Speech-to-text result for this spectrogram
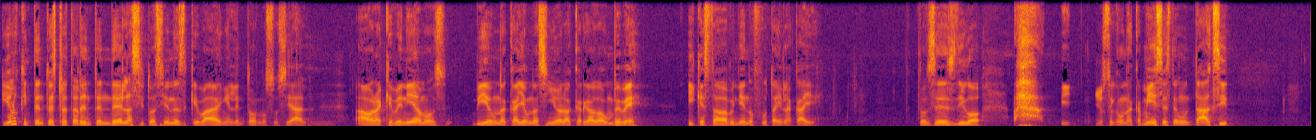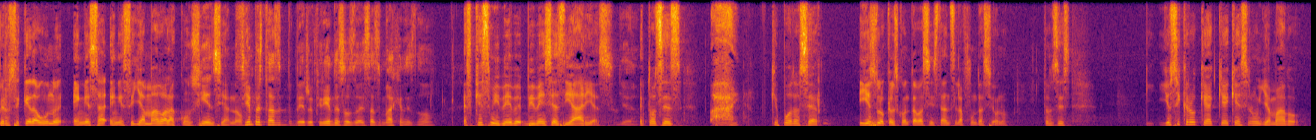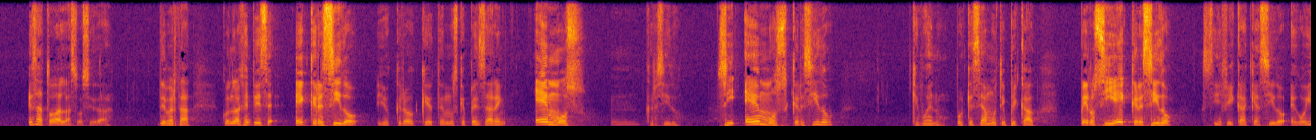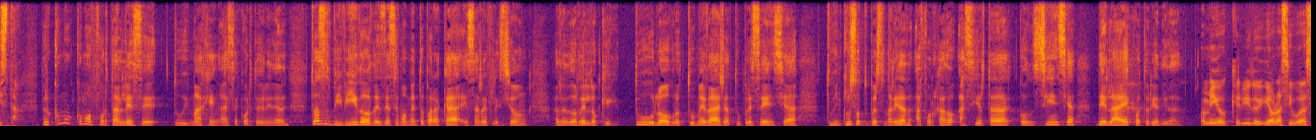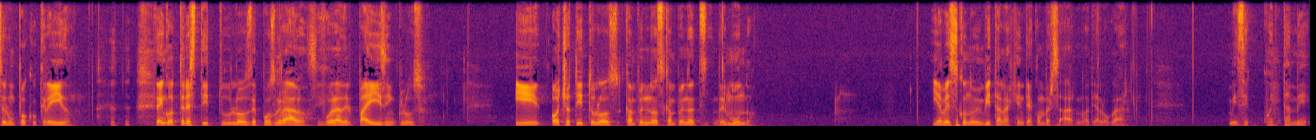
yo lo que intento es tratar de entender las situaciones que va en el entorno social. Ahora que veníamos, vi en una calle a una señora cargada a un bebé y que estaba vendiendo fruta ahí en la calle. Entonces digo, ah, y yo estoy con una camisa, estoy en un taxi, pero se queda uno en, esa, en ese llamado a la conciencia, ¿no? Siempre estás refiriendo esos, a esas imágenes, ¿no? Es que es mi vive- vivencias diarias. Entonces, ay, ¿qué puedo hacer? Y eso es lo que les contaba hace instantes la fundación, ¿no? Entonces, yo sí creo que aquí hay que hacer un llamado, es a toda la sociedad. De verdad, cuando la gente dice, he crecido, yo creo que tenemos que pensar en, hemos crecido. Si hemos crecido, qué bueno, porque se ha multiplicado. Pero si he crecido, significa que ha sido egoísta. Pero ¿cómo, cómo fortalece tu imagen a esa ecuatorianidad? Tú has vivido desde ese momento para acá esa reflexión alrededor de lo que tu logro, tu medalla, tu presencia, tu, incluso tu personalidad ha forjado a cierta conciencia de la ecuatorianidad. Amigo querido, y ahora sí voy a ser un poco creído. Tengo tres títulos de posgrado, Sí. fuera del país incluso. Y ocho títulos campeonatos, campeonatos del mundo. Y a veces cuando me invita la gente a conversar, ¿no? a dialogar, me dice, cuéntame,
